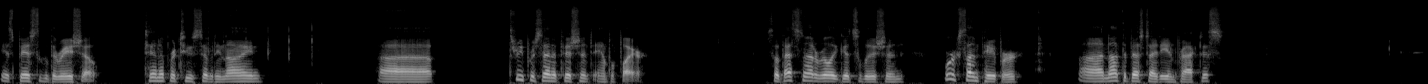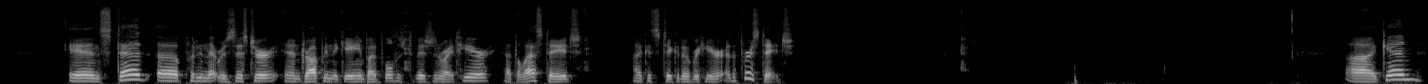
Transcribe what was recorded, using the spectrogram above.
It's basically the ratio. 10 over 279, 3% uh, efficient amplifier. So that's not a really good solution. Works on paper, uh, not the best idea in practice. Instead of putting that resistor and dropping the gain by voltage division right here at the last stage, I could stick it over here at the first stage. Uh, again,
